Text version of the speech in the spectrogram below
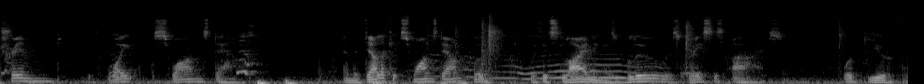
trimmed with white swan's down and the delicate swan's down hood with its lining as blue as Grace's eyes were beautiful.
